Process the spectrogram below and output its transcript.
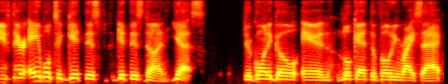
if they're able to get this get this done, yes, they're going to go and look at the Voting Rights Act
